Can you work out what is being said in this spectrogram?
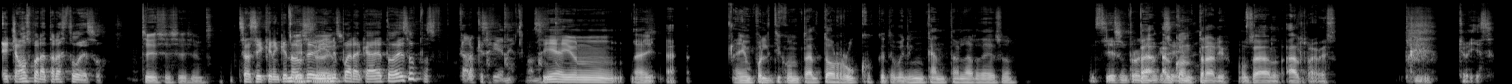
echamos para atrás todo eso. Sí, sí, sí, sí. O sea, si creen que no Sí, se viene para acá de todo eso, pues claro que se viene. Sí, hay un hay, hay un político, un tal Torruco, que también le encanta hablar de eso. Sí, es un Pa- problema. que al viene. contrario, o sea, al, al revés. Qué belleza.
